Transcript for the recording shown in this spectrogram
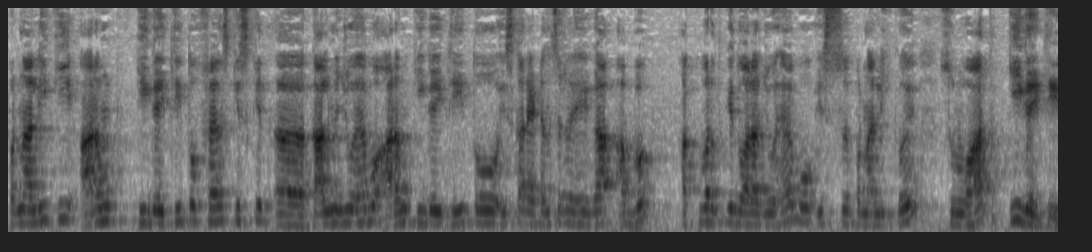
प्रणाली की आरंभ की गई थी। तो फ्रेंड्स किसके काल में जो है वो आरंभ की गई थी? तो इसका राइट आंसर रहेगा अब अकबर के द्वारा जो है वो इस प्रणाली को शुरुआत की गई थी।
